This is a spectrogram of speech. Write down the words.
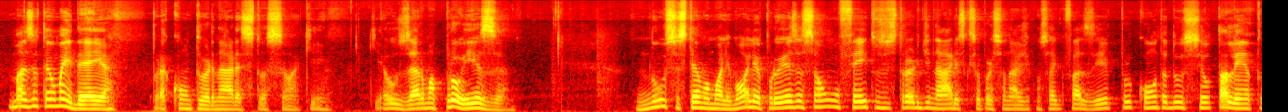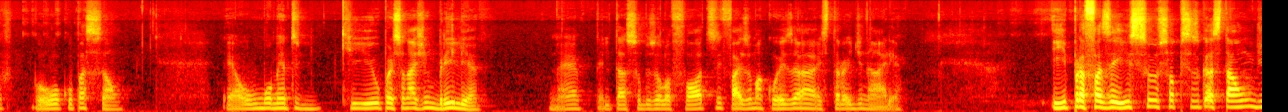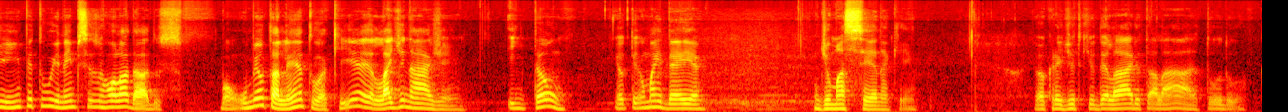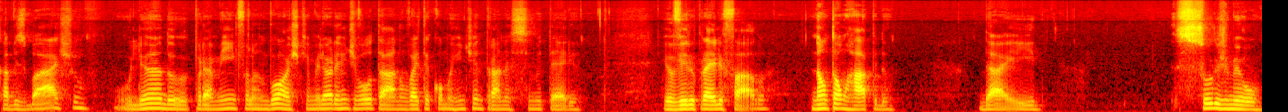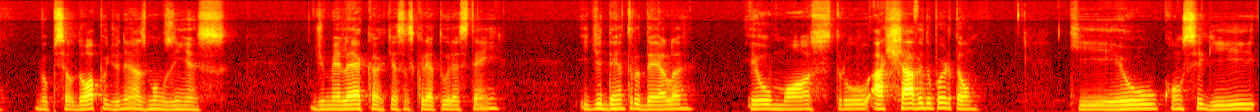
Mas eu tenho uma ideia para contornar a situação aqui, que é usar uma proeza. No sistema mole-mole, a proeza são feitos extraordinários que seu personagem consegue fazer por conta do seu talento, ou ocupação. É um momento que o personagem brilha, né? Ele está sob os holofotes e faz uma coisa extraordinária. E para fazer isso, eu só preciso gastar um de ímpeto e nem preciso rolar dados. Bom, o meu talento aqui é ladinagem. Então, eu tenho uma ideia de uma cena aqui. Eu acredito que o Delário está lá, todo cabisbaixo, olhando para mim, falando: Bom, acho que é melhor a gente voltar, não vai ter como a gente entrar nesse cemitério. Eu viro para ele e falo: Não tão rápido. Daí surge meu, meu pseudópode, né, as mãozinhas de meleca que essas criaturas têm, e de dentro dela eu mostro a chave do portão que eu consegui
